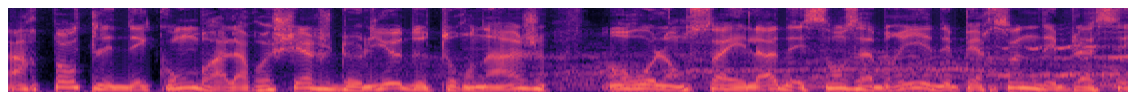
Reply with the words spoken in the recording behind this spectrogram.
arpentent les décombres à la recherche de lieux de tournage, enrôlant ça et là des sans-abri et des personnes déplacées.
